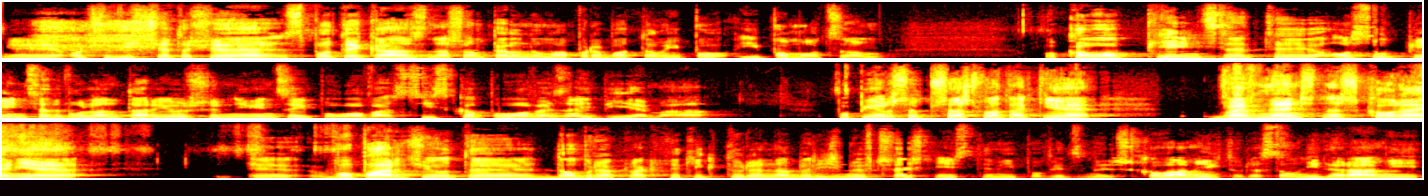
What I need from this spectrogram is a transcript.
E, oczywiście to się spotyka z naszą pełną aprobatą i, po, i pomocą. Około 500 osób, 500 wolontariuszy, mniej więcej połowa z Cisco, połowę z IBM-a. Po pierwsze przeszła takie wewnętrzne szkolenie e, w oparciu o te dobre praktyki, które nabyliśmy wcześniej z tymi powiedzmy szkołami, które są liderami,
